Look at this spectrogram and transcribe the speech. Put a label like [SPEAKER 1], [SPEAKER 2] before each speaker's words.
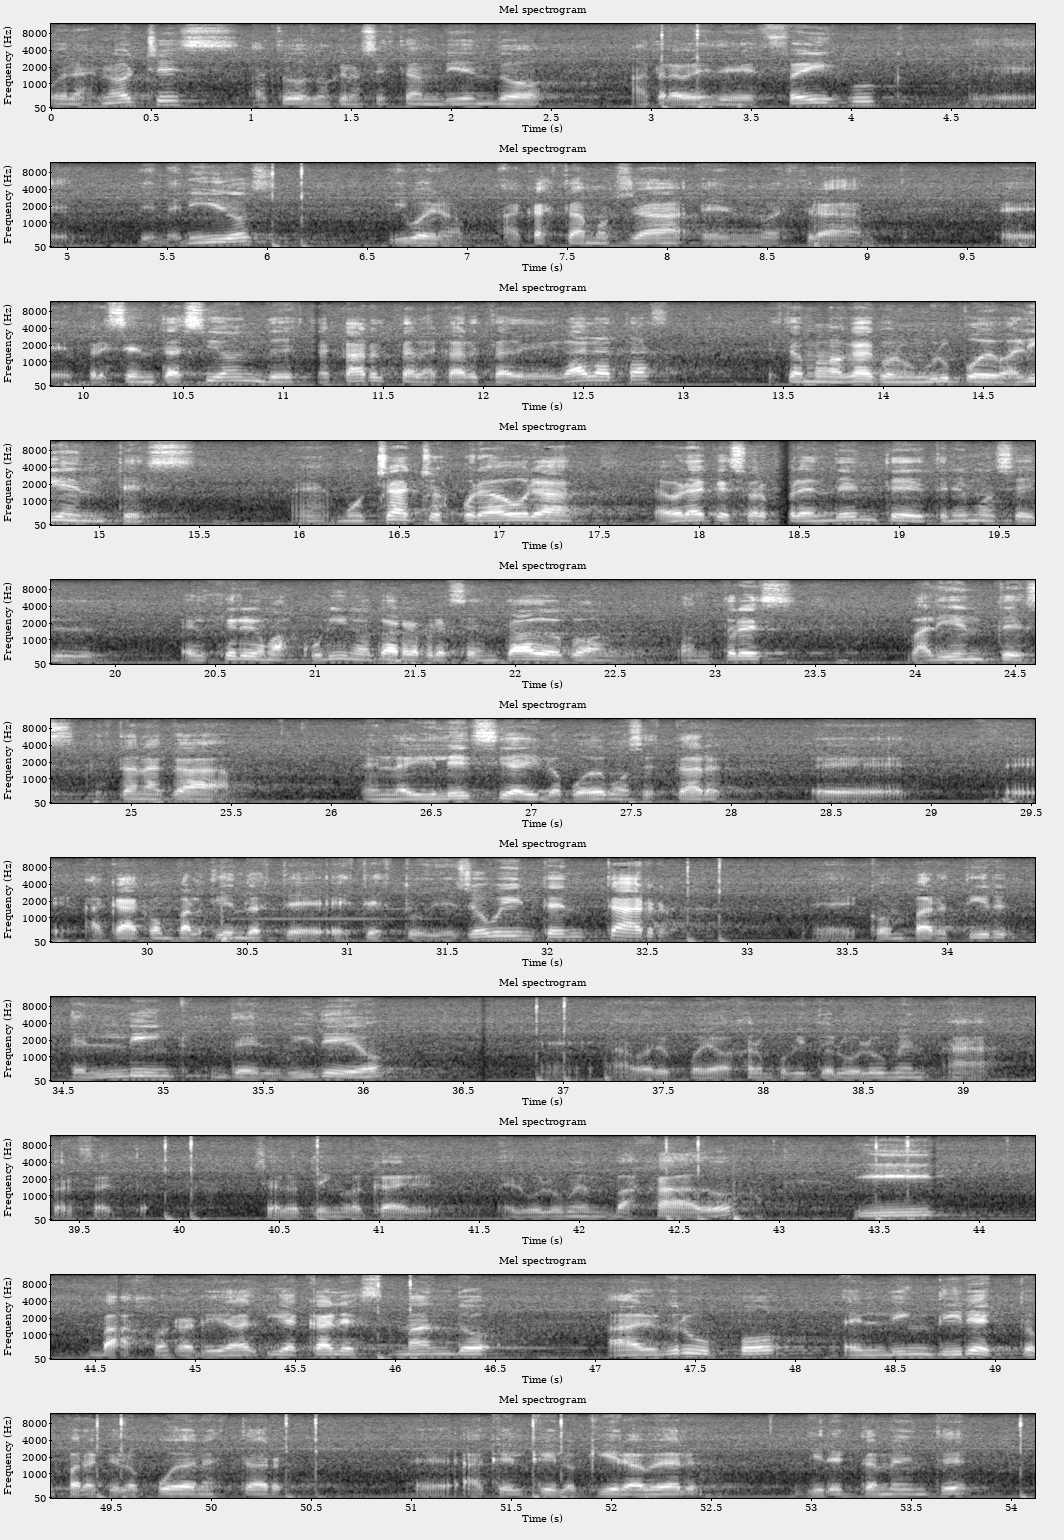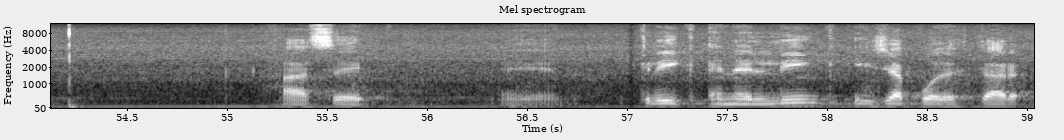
[SPEAKER 1] Buenas noches a todos los que nos están viendo a través de Facebook. Eh, bienvenidos. Y bueno, acá estamos ya en nuestra eh, presentación de esta carta, la carta de Gálatas. Estamos acá con un grupo de valientes, ¿eh? muchachos por ahora. La verdad que es sorprendente. Tenemos el, género masculino acá representado con, tres valientes que están acá en la iglesia y lo podemos estar acá compartiendo este, este, estudio. Yo voy a intentar eh, compartir el link del video. Eh, ahora voy a bajar un poquito el volumen. Ah, perfecto. Ya lo tengo acá el, volumen bajado. Y bajo en realidad. Y acá les mando al grupo el link directo para que lo puedan estar, aquel que lo quiera ver directamente, hace clic en el link y ya puede estar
